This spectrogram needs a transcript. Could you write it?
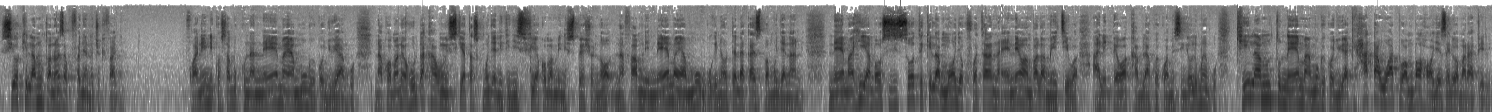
Sio kila mtu anaweza kufanya anachokifanya kwa nini? Kwa sababu kuna neema ya mungu iko juu yangu. Na kwa maanao hutakaa unisikia hata siku moja nikijisifia kwamba mi ni special. No nafahamu ni neema ya mungu inayotenda kazi pamoja nami. Neema hii ambayo sisi sote kila mmoja kufuatana na eneo ambalo ameitiwa alipewa kabla ya kuwekwa misingi ya ulimwengu. Kila mtu neema ya mungu iko juu yake hata watu ambao hawajazaliwa mara ya pili.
